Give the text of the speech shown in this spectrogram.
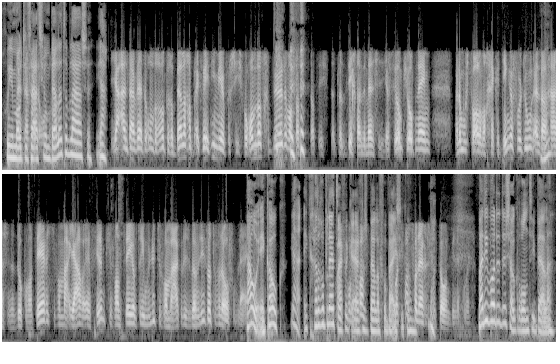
goede motivatie om onder- bellen te blazen. Ja, Ja, en daar werden onder andere bellen gebruikt. Ik weet niet meer precies waarom dat gebeurde, want dat, dat, is, dat, dat ligt aan de mensen die dat filmpje opnemen. Maar daar moesten we allemaal gekke dingen voor doen. En dan gaan ze een documentairetje van maken. Ja, een filmpje van twee of drie minuten van maken. Dus ik ben benieuwd wat er van overblijft. nou, ik ook. Ja, ik ga erop letten Maar of ik ergens vast- bellen voorbij zie komen. wel ergens vertoond binnenkort. Maar die worden dus ook rond, die bellen.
